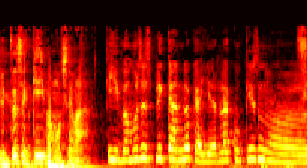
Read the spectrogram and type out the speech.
Entonces, ¿en qué íbamos, Eva? Y vamos explicando que ayer la Cookies nos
